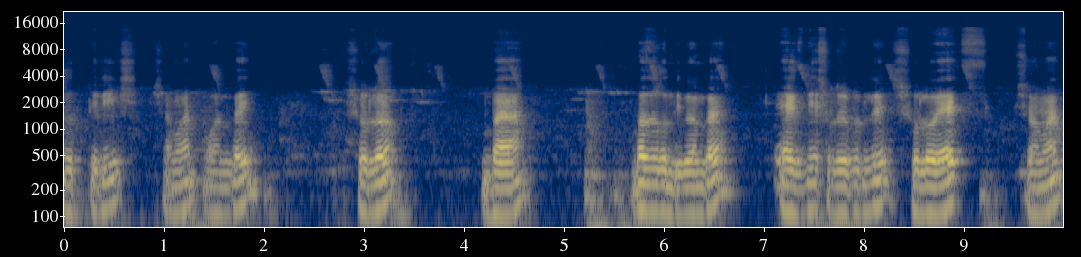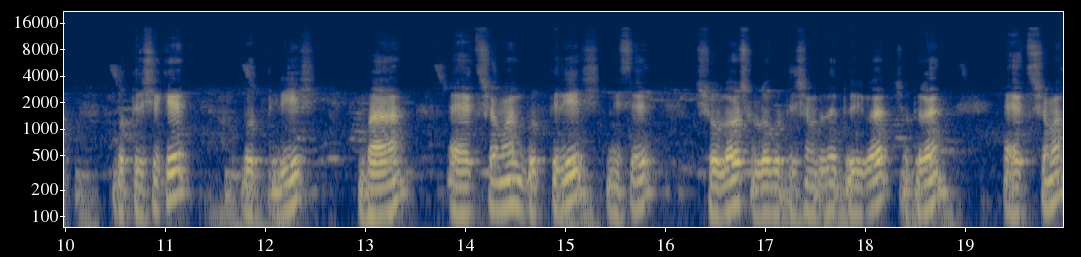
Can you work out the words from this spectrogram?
বত্রিশ সমান ওয়ান বাই ষোলো বা বজ্রগুণ দিব আমরা এক্স দিয়ে ষোলোর বদলে ষোলো এক্স সমান বত্রিশ একে বত্রিশ বা এক্স সমান বত্রিশ নিচে ষোলো ষোলো, বত্রিশ বত্রিশের মধ্যে দুইবার সুতরাং এক্স সমান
